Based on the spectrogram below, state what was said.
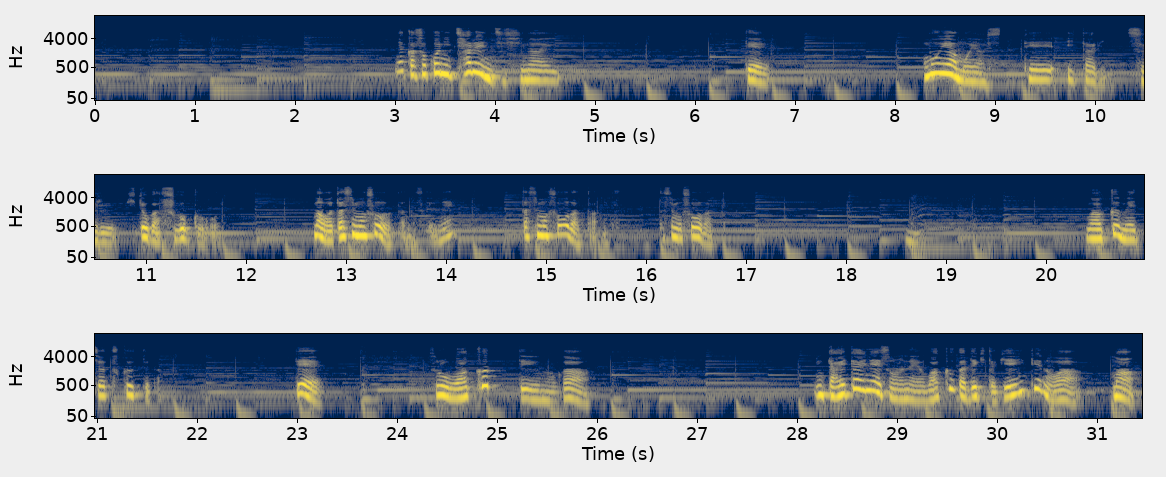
なんかそこにチャレンジしないで、もやもやしていたりする人がすごく多い。まあ私もそうだったんですけどね。私もそうだったんです。私もそうだった。うん、枠めっちゃ作ってた。で、その枠っっていうのが、大体ね、そのね、枠ができた原因っていうのは、まあ、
